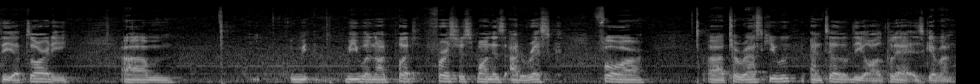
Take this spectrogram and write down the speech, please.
the authority, um, we, we, will not put first responders at risk for uh, to rescue until the all clear is given.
